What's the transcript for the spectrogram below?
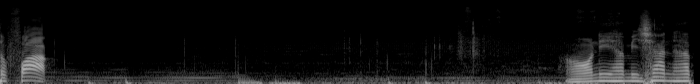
the fuck อ๋อ นี่ครับมิชชั่นครับ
